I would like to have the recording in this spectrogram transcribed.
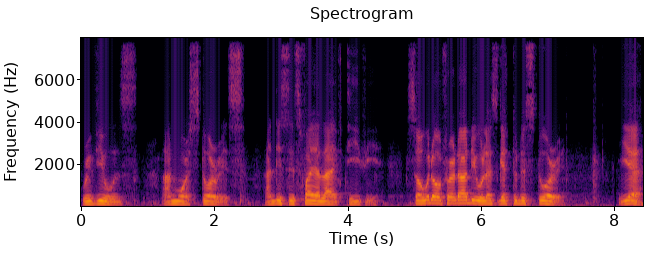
reviews and more stories. And this is Fire Live TV. So without further ado, let's get to the story. Yeah.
